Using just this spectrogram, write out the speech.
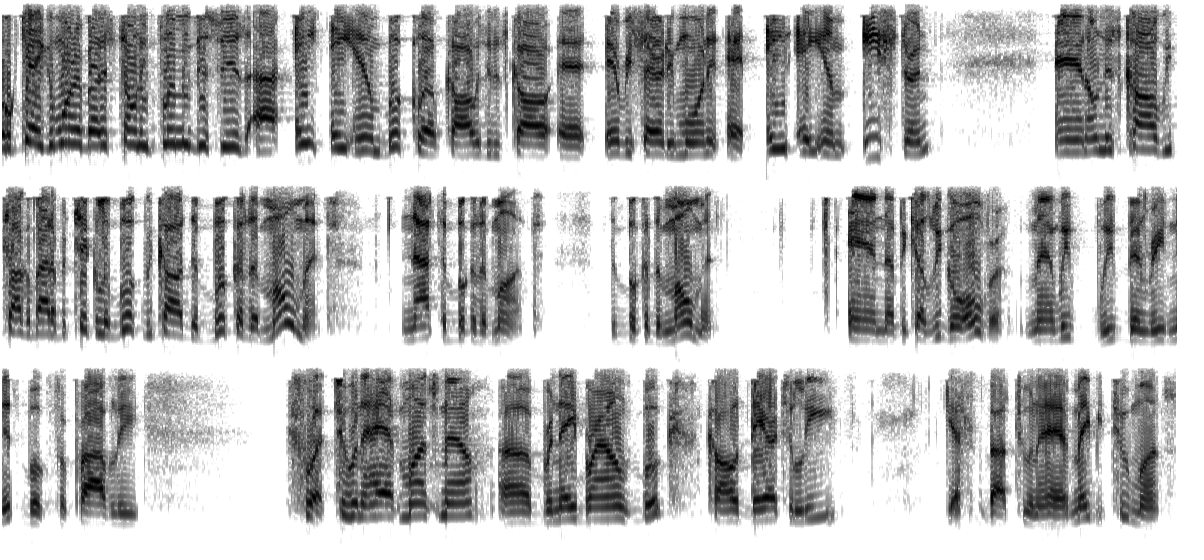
Okay, good morning, everybody. It's Tony Fleming. This is our 8 a.m. book club call. We do this call at every Saturday morning at 8 a.m. Eastern. And on this call, we talk about a particular book we call the Book of the Moment, not the Book of the Month, the Book of the Moment. And uh, because we go over, man, we've we've been reading this book for probably what two and a half months now. Uh, Brene Brown's book called Dare to Lead. Guess it's about two and a half, maybe two months.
